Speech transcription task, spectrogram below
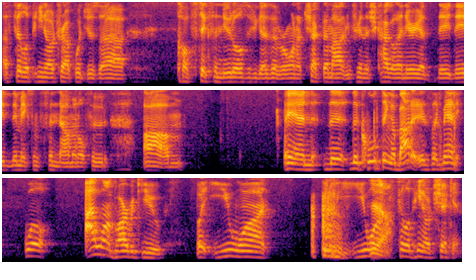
a Filipino truck, which is uh called Sticks and Noodles. If you guys ever want to check them out, if you're in the Chicagoland area, they they they make some phenomenal food. Um, and the the cool thing about it is like, man, well, I want barbecue, but you want you, want Yeah. Filipino chicken.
